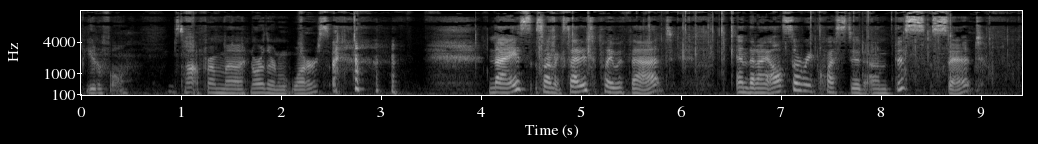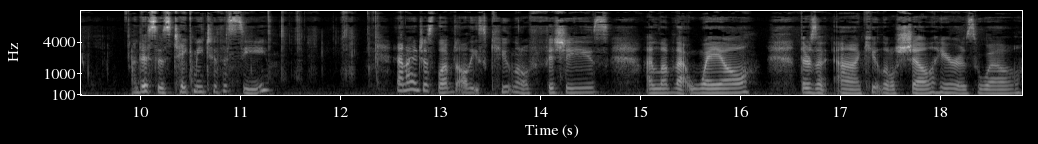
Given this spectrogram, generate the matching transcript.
Beautiful. It's not from uh, Northern Waters. nice. So I'm excited to play with that. And then I also requested um, this set. This is Take Me to the Sea. And I just loved all these cute little fishies. I love that whale. There's a uh, cute little shell here as well.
